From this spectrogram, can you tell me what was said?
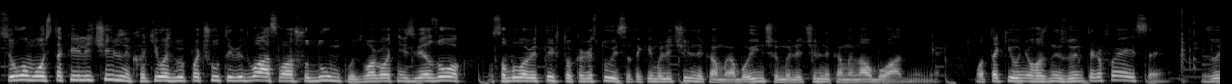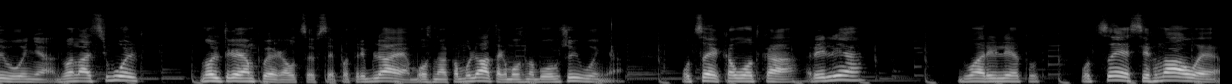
Цілому, ось такий лічильник. Хотілося б почути від вас вашу думку, зворотній зв'язок, особливо від тих, хто користується такими лічильниками або іншими лічильниками на обладнанні. От такі у нього знизу інтерфейси, живлення 12 вольт, 0,3 ампера. Оце все потребляє. Можна акумулятор, можна блок живлення. Оце колодка реле, два реле тут. Оце сигнали.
